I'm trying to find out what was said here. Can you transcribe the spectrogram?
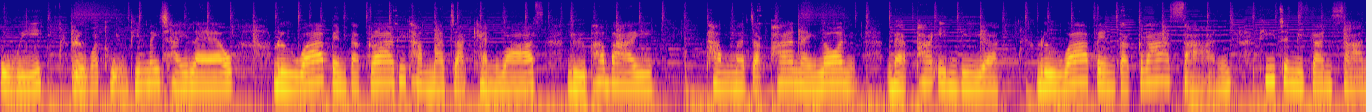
ปุ๋ย หรือว่าถุงที่ไม่ใช้แล้ว หรือว่าเป็นตะกร้าที่ทำมาจากแคนวาสหรือผ้าใบทำมาจากผ้าไนล่อน แบบผ้าอินเดีย หรือว่าเป็นตะกร้าสารที่จะมีการสาร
